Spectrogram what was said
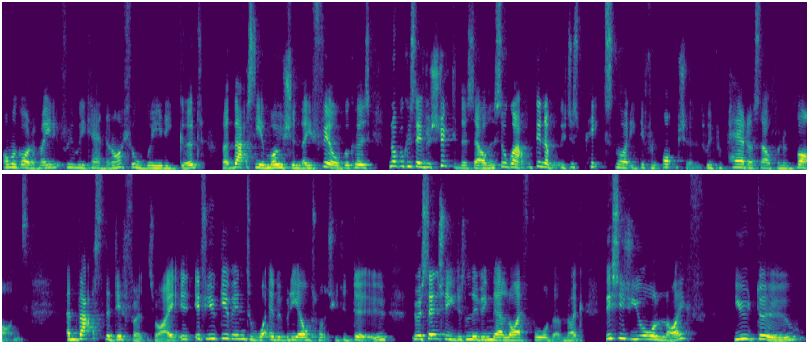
oh my God, I've made it through weekend and I feel really good. Like that's the emotion they feel because not because they've restricted themselves, they're still going out for dinner, but we've just picked slightly different options. We've prepared ourselves in advance. And that's the difference, right? If you give in to what everybody else wants you to do, you're essentially just living their life for them. Like, this is your life you do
